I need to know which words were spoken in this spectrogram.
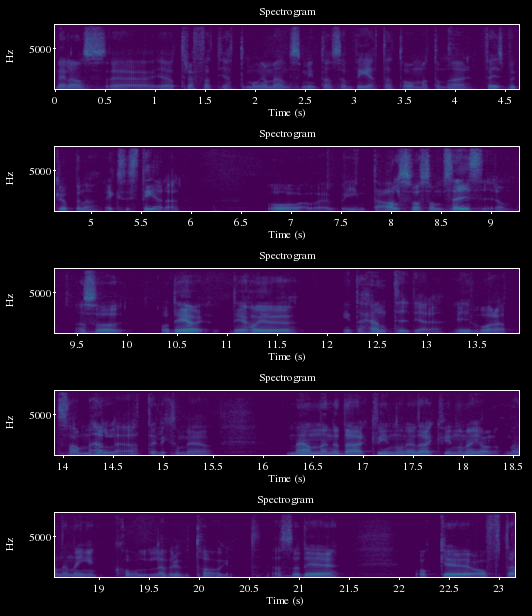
Medan eh, jag har träffat jättemånga män som inte ens har vetat om att de här Facebookgrupperna existerar. Och eh, inte alls vad som sägs i dem. Alltså, och det, det har ju inte hänt tidigare i vårt samhälle. Att det liksom är männen är där, kvinnorna är där, kvinnorna gör något, männen har ingen koll överhuvudtaget. Alltså det, och eh, ofta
